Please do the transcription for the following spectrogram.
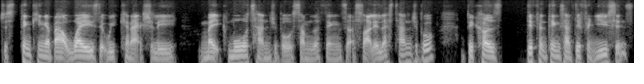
just thinking about ways that we can actually make more tangible some of the things that are slightly less tangible because different things have different uses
